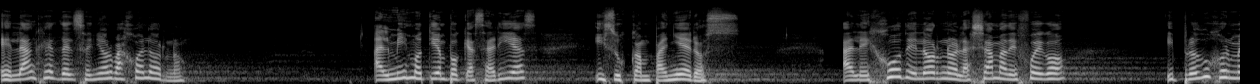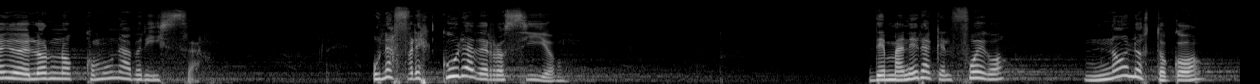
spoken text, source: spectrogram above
El ángel del Señor bajó al horno. Al mismo tiempo que Azarías y sus compañeros alejó del horno la llama de fuego y produjo en medio del horno como una brisa, una frescura de rocío. De manera que el fuego no los tocó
